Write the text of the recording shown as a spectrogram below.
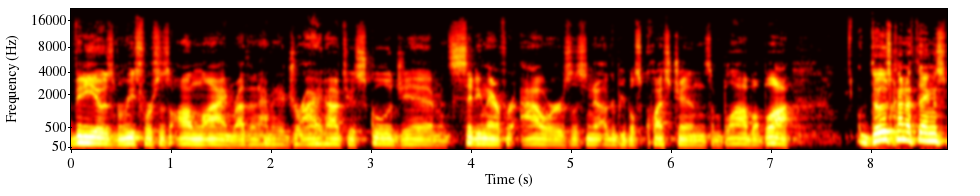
videos and resources online rather than having to drive out to a school gym and sitting there for hours listening to other people's questions and blah, blah, blah. Those kind of things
